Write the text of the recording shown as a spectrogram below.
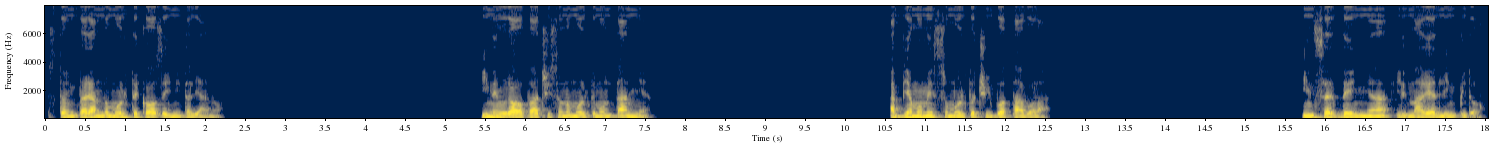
Sto imparando molte cose in italiano. In Europa ci sono molte montagne. Abbiamo messo molto cibo a tavola. In Sardegna il mare è limpido.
